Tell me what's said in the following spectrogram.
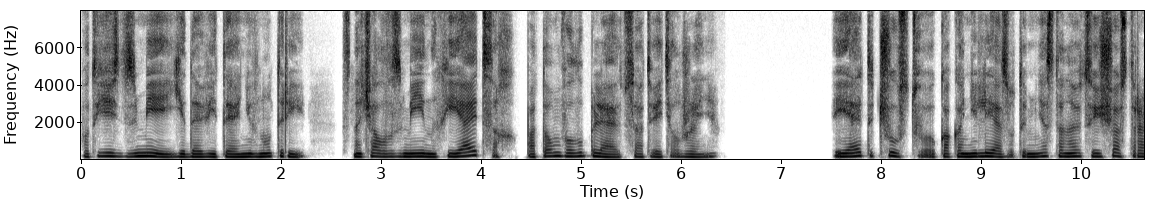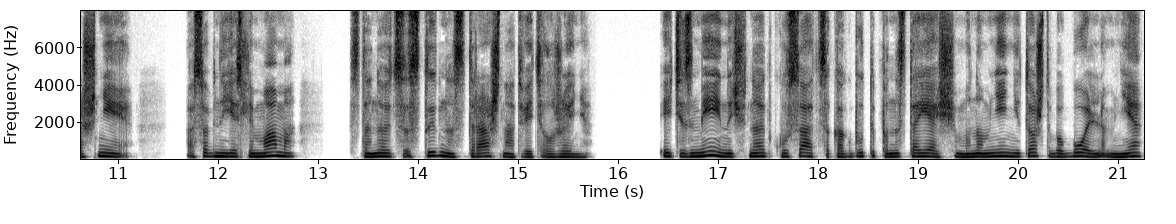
вот есть змеи ядовитые, они внутри. Сначала в змеиных яйцах, потом вылупляются», — ответил Женя. Я это чувствую, как они лезут, и мне становится еще страшнее. Особенно если мама... Становится стыдно, страшно, ответил Женя. Эти змеи начинают кусаться, как будто по-настоящему, но мне не то чтобы больно, мне,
